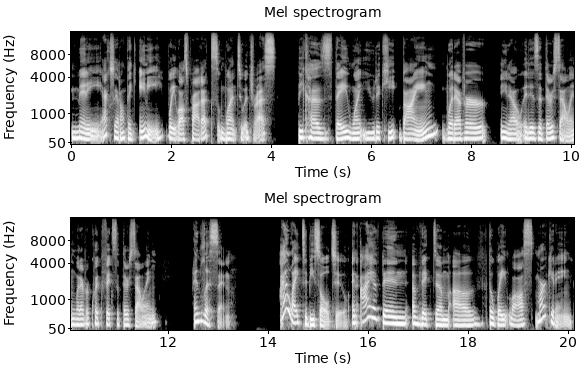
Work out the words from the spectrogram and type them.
many, actually, I don't think any weight loss products want to address because they want you to keep buying whatever, you know, it is that they're selling, whatever quick fix that they're selling. And listen, I like to be sold to. And I have been a victim of the weight loss marketing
